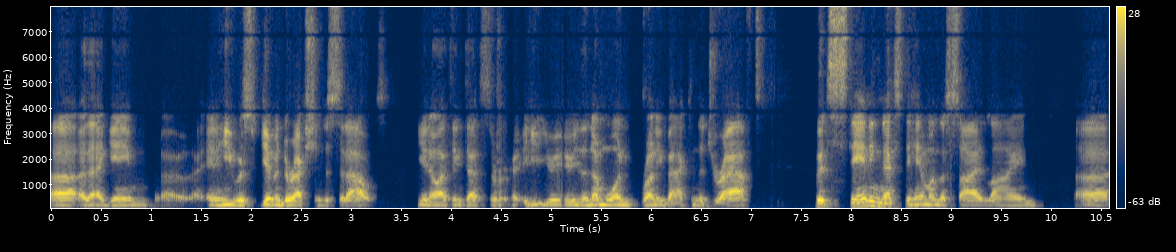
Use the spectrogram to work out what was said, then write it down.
uh, of that game, uh, and he was given direction to sit out. You know, I think that's the you're, you're the number one running back in the draft. But standing next to him on the sideline uh,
